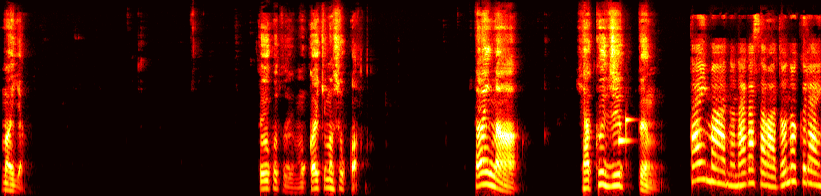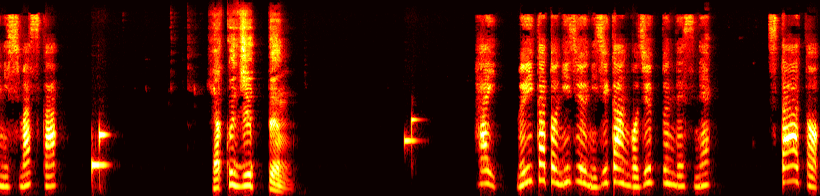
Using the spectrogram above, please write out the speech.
まあいいや。ということで、もう一回行きましょうか。タイマー、110分。タイマーの長さはどのくらいにしますか？110分。はい、6日と22時間50分ですね。スタート。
